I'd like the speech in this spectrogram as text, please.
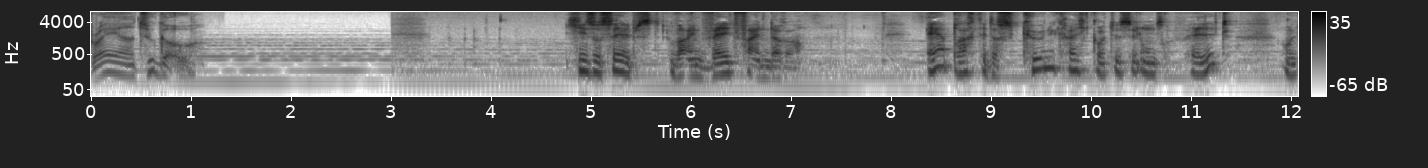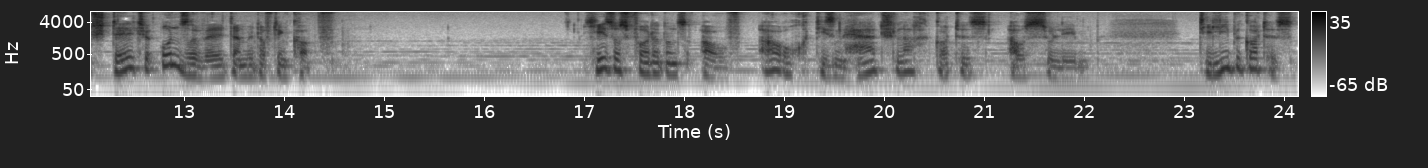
Prayer to Go. Jesus selbst war ein Weltveränderer. Er brachte das Königreich Gottes in unsere Welt und stellte unsere Welt damit auf den Kopf. Jesus fordert uns auf, auch diesen Herzschlag Gottes auszuleben. Die Liebe Gottes,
